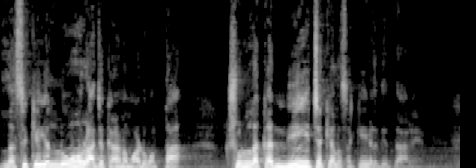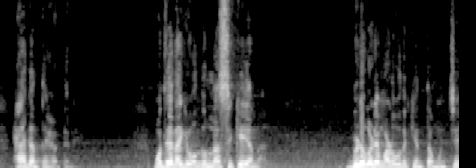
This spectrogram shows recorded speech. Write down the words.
ಲಸಿಕೆಯಲ್ಲೂ ರಾಜಕಾರಣ ಮಾಡುವಂಥ ಕ್ಷುಲ್ಲಕ ನೀಚ ಕೆಲಸಕ್ಕೆ ಇಳಿದಿದ್ದಾರೆ. ಹೇಗಂತ ಹೇಳ್ತೇನೆ. ಮೊದಲನೇದಾಗಿ ಒಂದು ಲಸಿಕೆಯನ್ನು ಬಿಡುಗಡೆ ಮಾಡುವುದಕ್ಕಿಂತ ಮುಂಚೆ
